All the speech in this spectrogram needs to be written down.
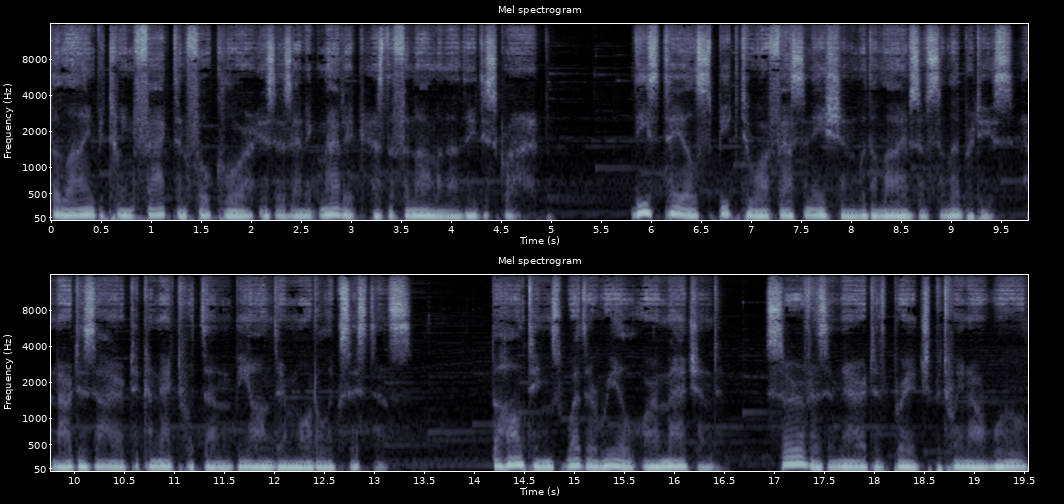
the line between fact and folklore is as enigmatic as the phenomena they describe. These tales speak to our fascination with the lives of celebrities and our desire to connect with them beyond their mortal existence. The hauntings, whether real or imagined, serve as a narrative bridge between our world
